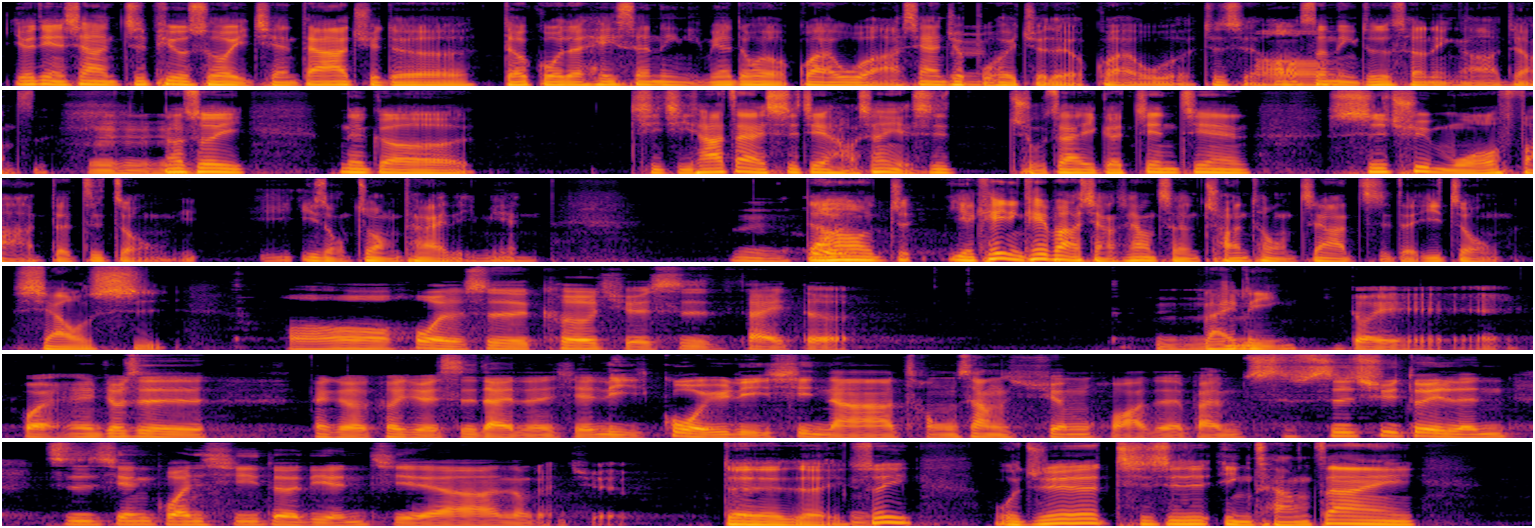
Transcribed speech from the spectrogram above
有点像，就譬如说以前大家觉得德国的黑森林里面都会有怪物啊，现在就不会觉得有怪物了，嗯、就是哦，森林就是森林啊，这样子。嗯哼哼。那所以那个。其其他在世界好像也是处在一个渐渐失去魔法的这种一一种状态里面，嗯，然后就也可以，你可以把它想象成传统价值的一种消逝，哦，或者是科学时代的嗯来临，对，会，就是那个科学时代的那些理过于理性啊，崇尚喧哗的，反正失去对人。之间关系的连结啊，那种感觉。对对对，嗯、所以我觉得其实隐藏在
